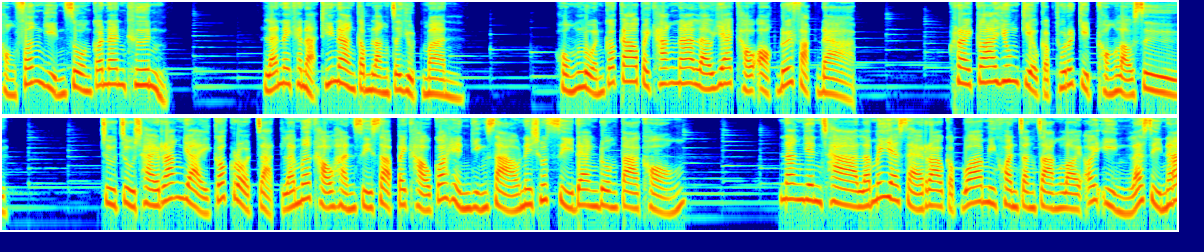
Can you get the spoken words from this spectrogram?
ของเฟิ่งหยินซวงก็แน่นขึ้น และในขณะที่นางกำลังจะหยุดมัน หงหลวนก็ก้าวไปข้างหน้าแล้วแยกเขาออกด้วยฝักดาบ ใครกล้ายุ่งเกี่ยวกับธุรกิจของเหลาซือ จู่ๆชายร่างใหญ่ก็โกรธจัด และเมื่อเขาหันศีรษะไปเขาก็เห็นหญิงสาวในชุดสีแดงดวงตาของนางเย็นชาและไม่ยาแสราวกับว่ามีควันจางๆ ลอยอ้อยอิ่ง และสีหน้า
